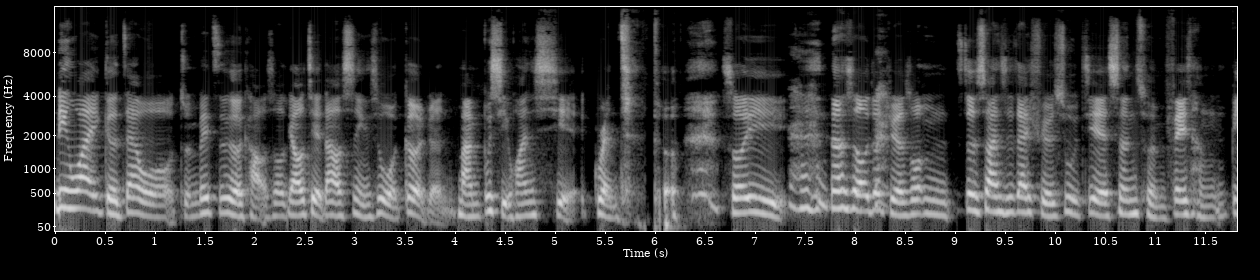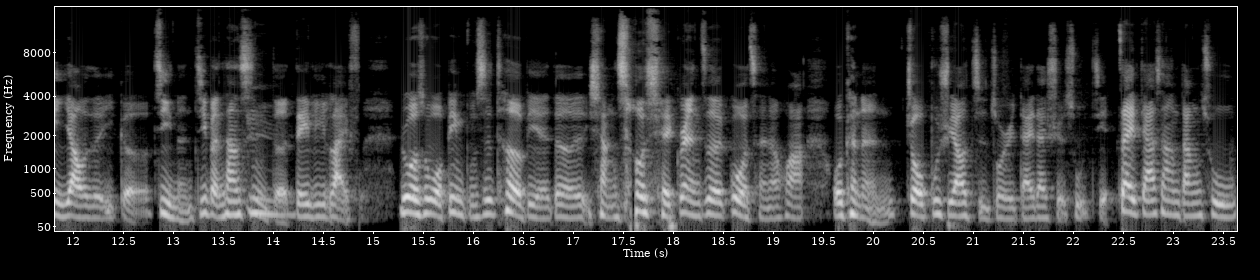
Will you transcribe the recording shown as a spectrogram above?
另外一个，在我准备资格考的时候了解到的事情，是我个人蛮不喜欢写 grant 的，所以 那时候就觉得说，嗯，这算是在学术界生存非常必要的一个技能，基本上是你的 daily life。嗯如果说我并不是特别的享受 写 grant 这个过程的话，我可能就不需要执着于待在学术界。再加上当初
